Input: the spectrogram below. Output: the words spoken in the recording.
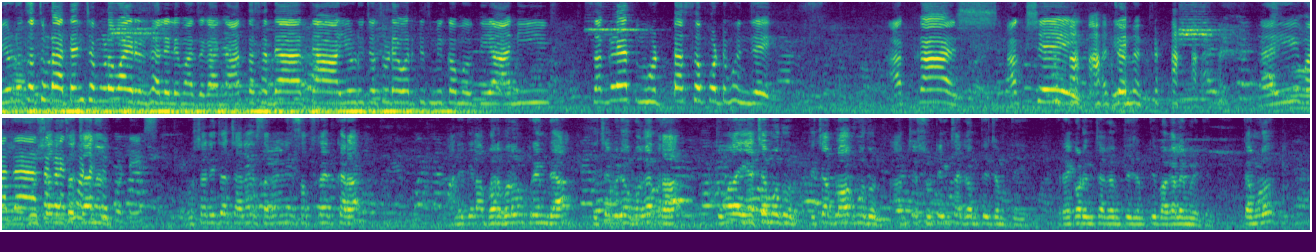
येडूचा चुडा त्यांच्यामुळे व्हायरल झालेलं आहे माझं गाणं. आता सध्या त्या येडूच्या चुड्यावरतीच मी कमवते आणि सगळ्यात मोठा सपोर्ट म्हणजे आकाश अक्षय. अचानक. नाही माझा सगळ्यात मोठा चॅनल सपोर्ट आहे. वृषालीचा चॅनल सगळ्यांनी सबस्क्राईब करा आणि तिला भरभरून प्रेम द्या. तिचे व्हिडिओ बघत राहा. तुम्हाला याच्यामधून तिच्या ब्लॉगमधून आमच्या शूटिंगच्या गमती जमती रेकॉर्डिंगच्या गमती जमती बघायला मिळतील. त्यामुळं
